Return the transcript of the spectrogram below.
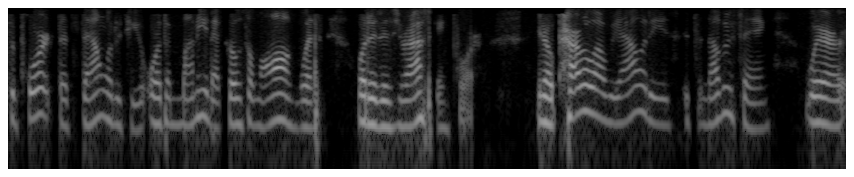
support that's downloaded to you or the money that goes along with what it is you're asking for. You know, parallel realities, it's another thing where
